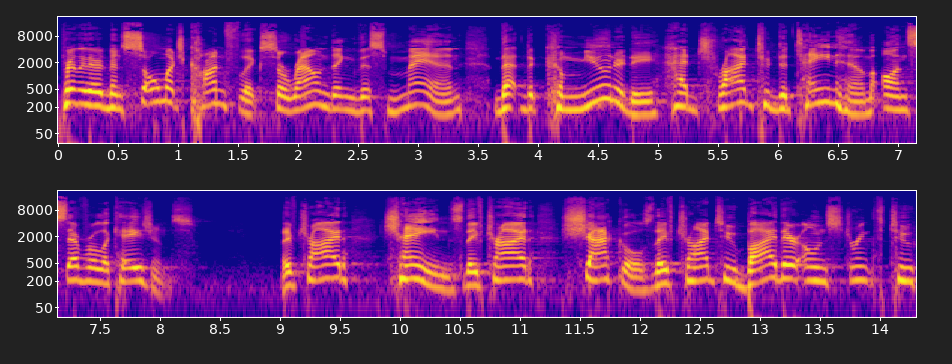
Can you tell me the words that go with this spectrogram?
Apparently, there had been so much conflict surrounding this man that the community had tried to detain him on several occasions. They've tried chains, they've tried shackles, they've tried to, by their own strength, to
